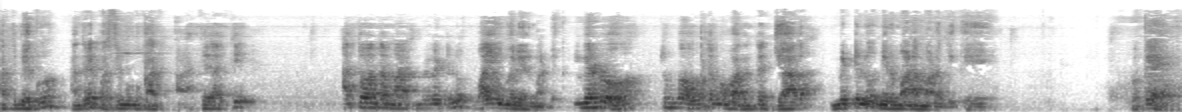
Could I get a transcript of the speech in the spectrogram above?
ಹತ್ತಬೇಕು ಅಂದರೆ ಪಶ್ಚಿಮ ಮುಖ ಹತ್- ಹತ್ತಿ ಹತ್ತಿ ಹತ್ತುವಂಥ ಮೆಟ್ಟಲು ವಾಯು ಮೇಲೆ ಮಾಡಬೇಕು. ಇವೆರಡು ತುಂಬ ಉತ್ತಮವಾದಂಥ ಜಾಗ ಮೆಟ್ಟಲು ನಿರ್ಮಾಣ ಮಾಡೋದಕ್ಕೆ. ಓಕೆ?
